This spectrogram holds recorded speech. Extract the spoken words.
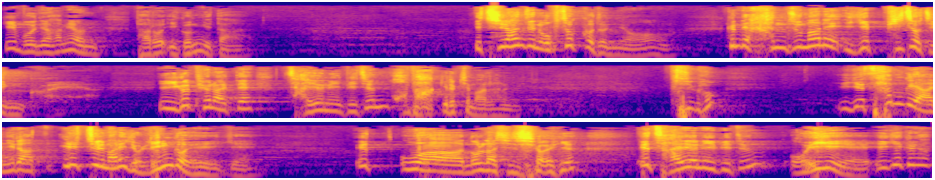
이게 뭐냐 하면 바로 이겁니다. 지난주에는 없었거든요. 근데 한 주 만에 이게 빚어진 거예요. 이걸 표현할 때 자연이 빚은 호박 이렇게 말을 하는 거예요. 그리고 이게 산 게 아니라 일주일 만에 열린 거예요, 이게. 우와, 놀라시죠? 이게 자연이 빚은 오이에 이게 그냥,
